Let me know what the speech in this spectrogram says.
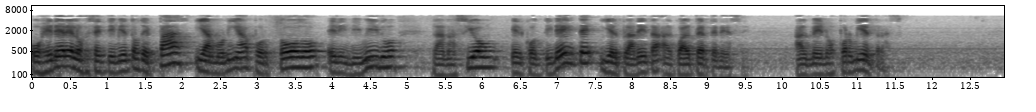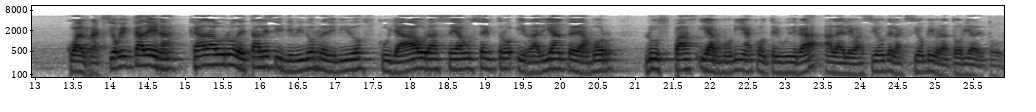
o genere los sentimientos de paz y armonía por todo el individuo, la nación, el continente y el planeta al cual pertenece, al menos por mientras. Cual reacción en cadena, cada uno de tales individuos redimidos cuya aura sea un centro irradiante de amor, luz, paz y armonía contribuirá a la elevación de la acción vibratoria de todos.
